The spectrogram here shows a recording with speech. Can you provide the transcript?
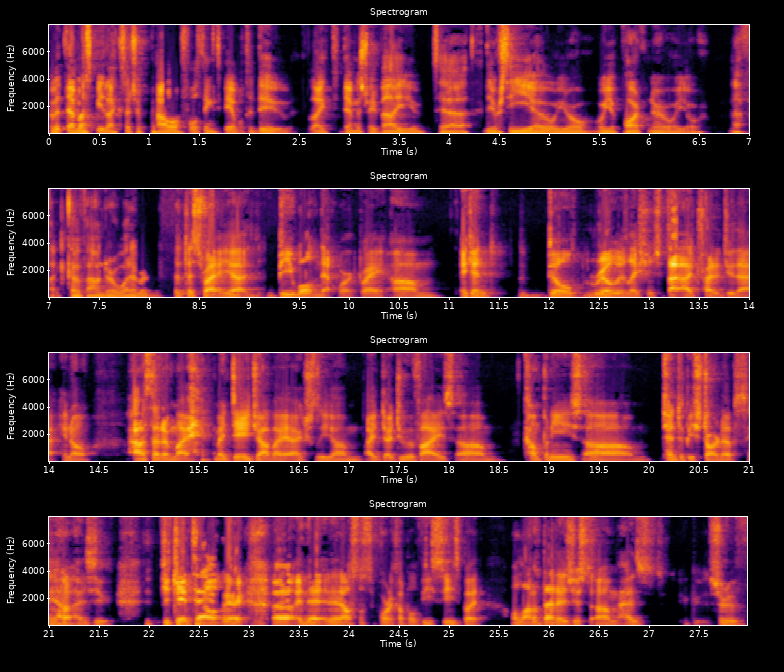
But that must be like such a powerful thing to be able to do, like to demonstrate value to your CEO or your or your partner or your uh, co-founder or whatever. That's right. Yeah, be well networked. Right. Um, again, build real relationships. I, I, try to do that. You know, outside of my my day job, I actually um I, I do advise um companies um tend to be startups. You know, as you if you can't tell, right? Uh, and then and then also support a couple of VCs, but a lot of that is just um has sort of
